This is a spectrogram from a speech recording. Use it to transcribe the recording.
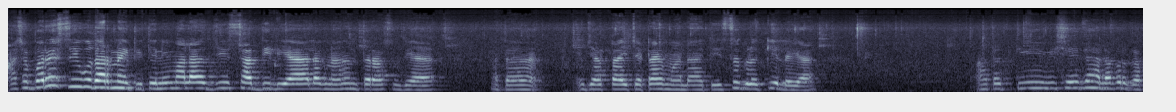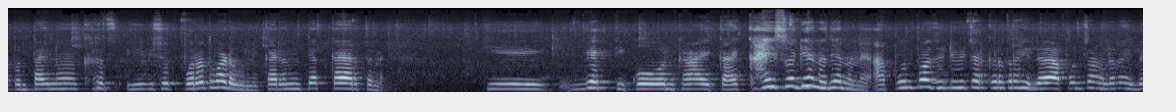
अशा बरेचशी उदाहरणं आहेत ती त्यांनी मला जी साथ दिली या लग्नानंतर असू द्या आता ज्या ताईच्या टायमाला ते सगळं केलं या आता ती विषय झाला बरं का पण ताईनं खरंच ही विषय परत वाढवली कारण त्यात काय अर्थ नाही. की व्यक्ती कोण काय काय काही सुद्धा घेणं देणं नाही. आपण पॉझिटिव्ह विचार करत राहिलं आपण चांगलं राहिलं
